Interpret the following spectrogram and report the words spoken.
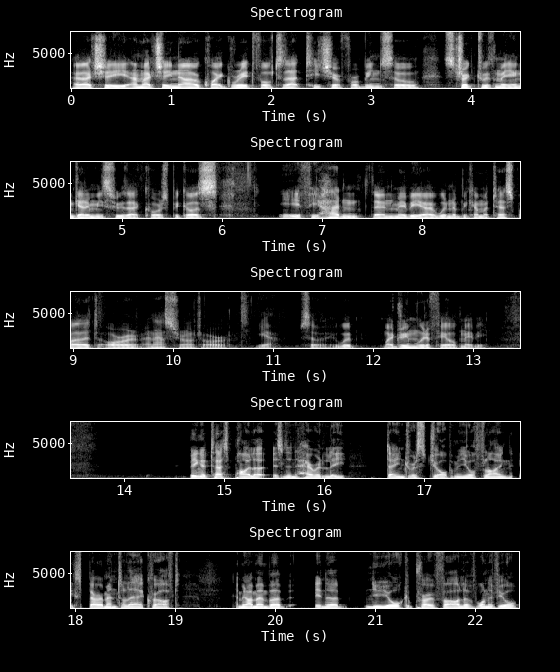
I actually, I'm actually now quite grateful to that teacher for being so strict with me and getting me through that course, because if he hadn't, then maybe I wouldn't have become a test pilot or an astronaut, or yeah. So, would, my dream would have failed, maybe. Being a test pilot is an inherently dangerous job. I mean, you're flying experimental aircraft. I mean, I remember in a New Yorker profile of one of your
